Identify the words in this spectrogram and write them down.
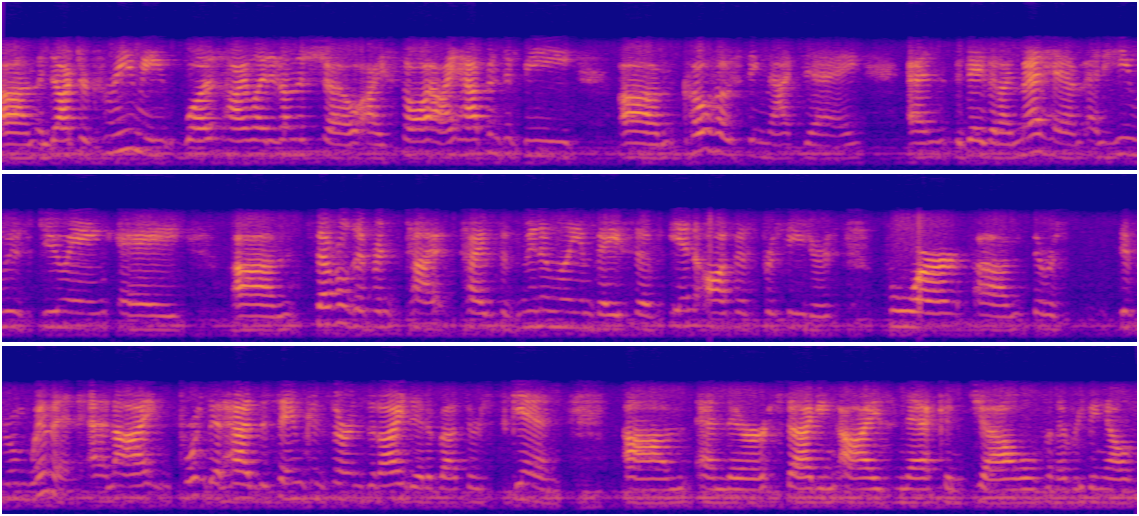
Um, and Dr. Karimi was highlighted on the show. I saw. I happened to be um, co-hosting that day, and the day that I met him, and he was doing a um, several different ty- types of minimally invasive in-office procedures for um, there was different women and I that had the same concerns that I did about their skin um, and their sagging eyes, neck, and jowls and everything else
